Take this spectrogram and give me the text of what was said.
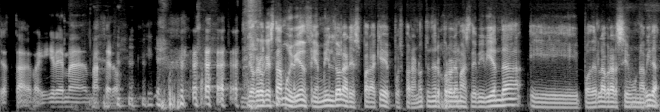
ya está. ¿Para qué quieres más, más ceros? Yo creo que está muy bien. 100 mil dólares, ¿para qué? Pues para no tener problemas de vivienda y poder labrarse una vida.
